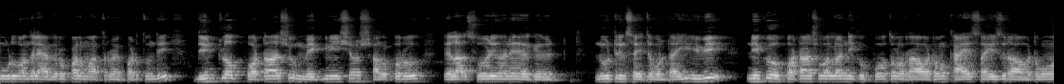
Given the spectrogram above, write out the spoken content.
మూడు వందల యాభై రూపాయలు మాత్రమే పడుతుంది. దీంట్లో పొటాషు మెగ్నీషియం సల్ఫరు ఇలా సోడియం అనే న్యూట్రిన్స్ అయితే ఉంటాయి. ఇవి నీకు పొటాష్ వల్ల నీకు పూతలు రావటం కాయ సైజు రావటము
